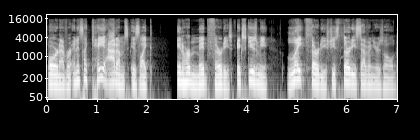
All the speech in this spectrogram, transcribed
or whatever. And it's like Kay Adams is like in her mid 30s. Excuse me, late 30s. She's 37 years old.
